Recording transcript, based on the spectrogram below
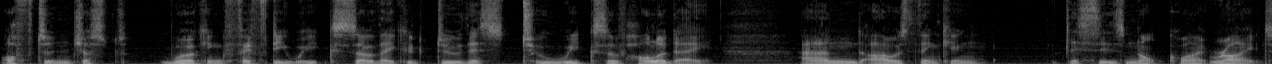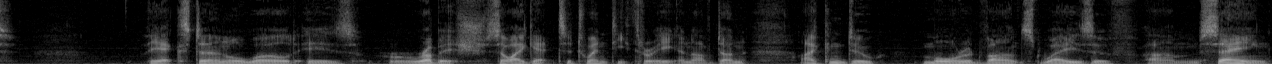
often just working 50 weeks so they could do this two weeks of holiday. And I was thinking, this is not quite right. The external world is rubbish. So I get to 23 and I've done, I can do more advanced ways of um, saying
